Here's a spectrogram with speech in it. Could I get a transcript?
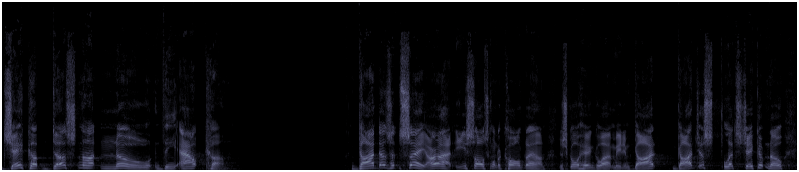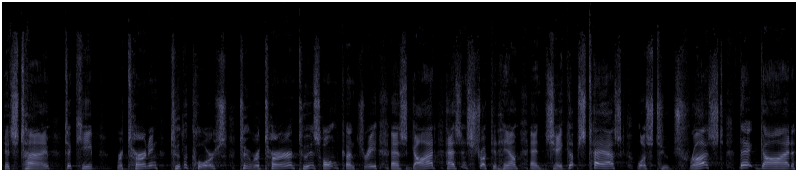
Jacob does not know the outcome. God doesn't say, all right, Esau's going to calm down. Just go ahead and go out and meet him. God, God just lets Jacob know it's time to keep returning to the course, to return to his home country as God has instructed him. And Jacob's task was to trust that God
